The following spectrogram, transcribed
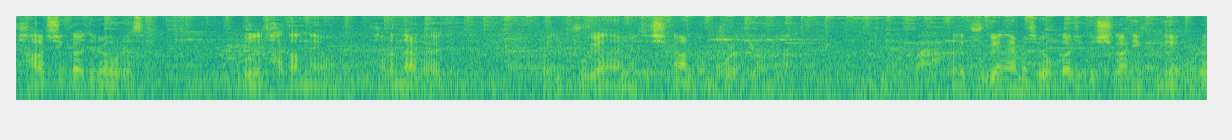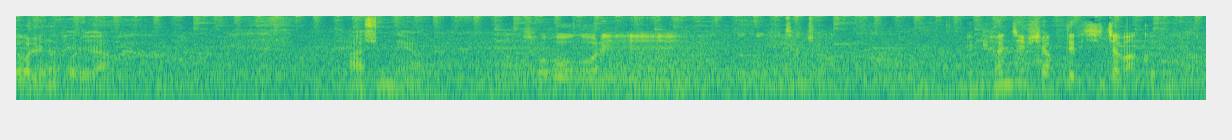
5시까지라고 그래서 문을 닫았네요, 오늘. 다른 날 가야겠네. 괜히 구겐하면서 시간을 너무 오래 끌었나? 근데 구겐하면서 여기까지도 시간이 굉장히 오래 걸리는 거리라 아쉽네요. 소호거리 은 괜찮죠. 이 편집 샵들이 진짜 많거든요.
